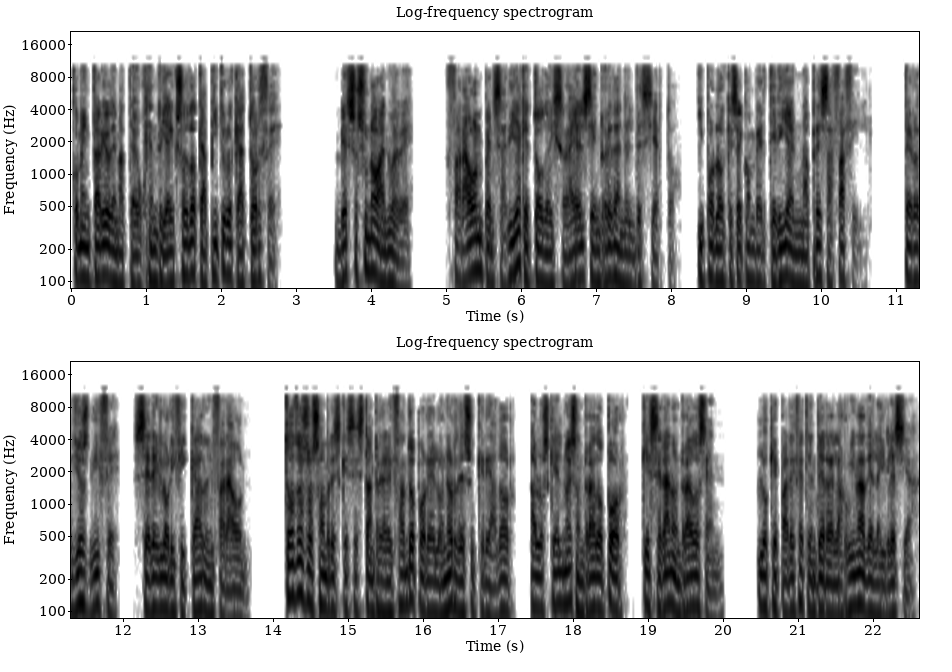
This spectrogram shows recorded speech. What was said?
Comentario de Mateo Henry Éxodo capítulo 14 versos 1 a 9. Faraón pensaría que todo Israel se enreda en el desierto, y por lo que se convertiría en una presa fácil. Pero Dios dice, seré glorificado en Faraón. Todos los hombres que se están realizando por el honor de su Creador, a los que Él no es honrado por, que serán honrados en. Lo que parece tender a la ruina de la Iglesia,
